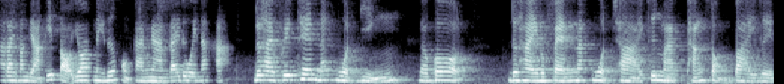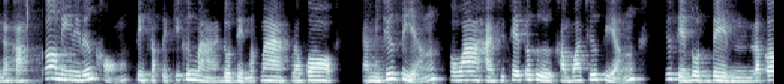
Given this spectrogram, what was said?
อะไรบางอย่างที่ต่อยอดในเรื่องของการงานได้ด้วยนะคะ The High Priestess นักบวชหญิง แล้วก็ The Hierophant นักบวชชายขึ้นมาทั้งสองใบเลยนะคะ ก็มีในเรื่องของสิ่งศักดิ์สิทธิ์ที่ขึ้นมาโดดเด่นมากๆ แล้วก็ การมีชื่อเสียง เพราะว่า High Priestess ก็คือคำว่าชื่อเสียง ชื่อเสียงโดดเด่น แล้วก็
